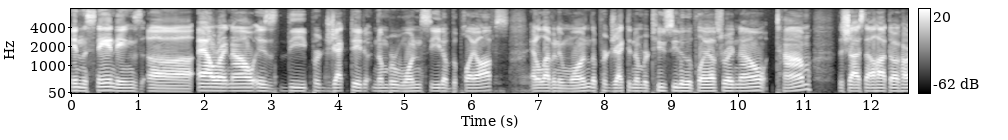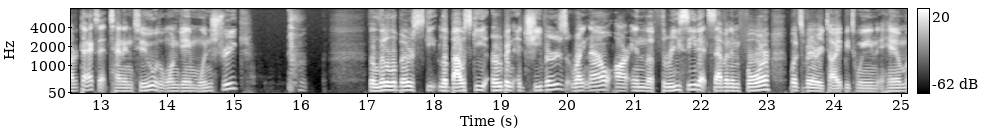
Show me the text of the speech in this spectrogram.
in the standings. Uh, Al right now is the projected number one seed of the playoffs at 11 and one. The projected number two seed of the playoffs right now, Tom, the Shy Style Hot Dog Heart Attacks at 10 and two with a one game win streak. The Little Lebowski, Lebowski Urban Achievers right now are in the three seed at seven and four, but it's very tight between him,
